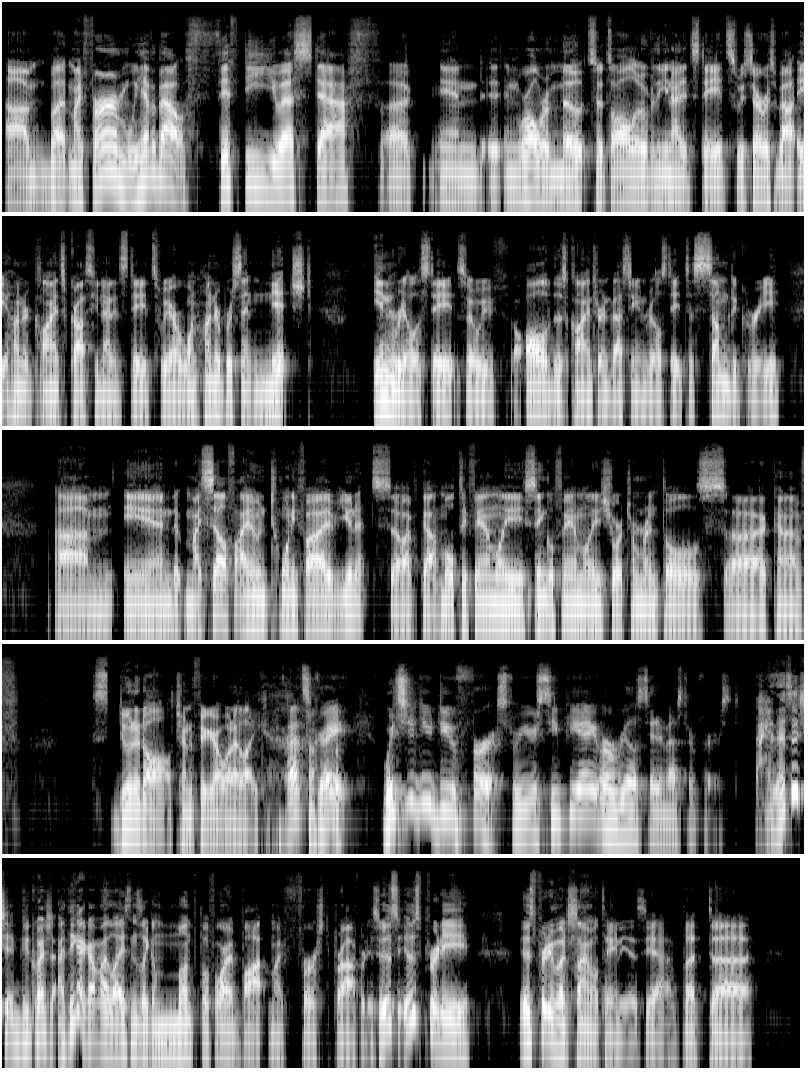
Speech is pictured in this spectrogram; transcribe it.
Um, but my firm, we have about 50 US staff, uh, and, and we're all remote. So it's all over the United States. We service about 800 clients across the United States. We are 100% niched in real estate. So we've, all of those clients are investing in real estate to some degree. Um, and myself, I own 25 units. So I've got multifamily, single family, short term rentals, uh, kind of doing it all, trying to figure out what I like. That's great. Which did you do first? Were you a CPA or a real estate investor first? That's actually a good question. I think I got my license like a month before I bought my first property. So it was, it was pretty, it was pretty much simultaneous. Yeah. But, uh,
